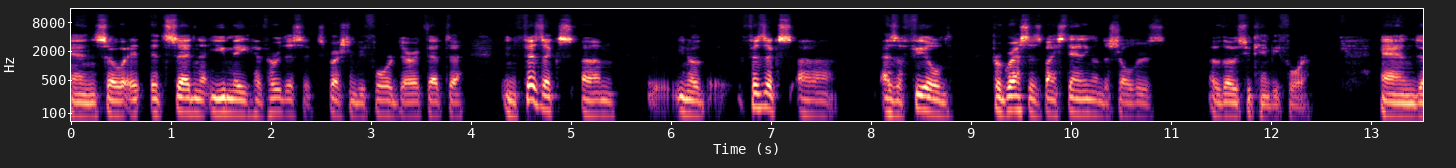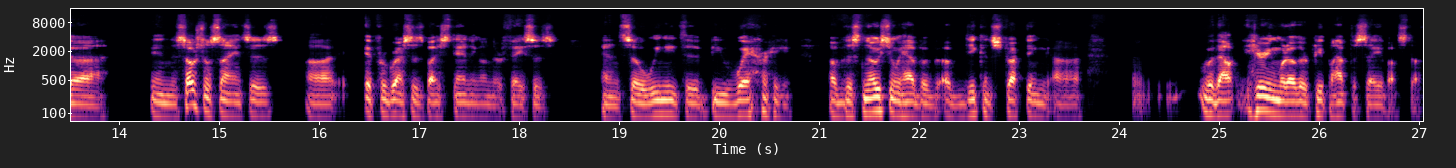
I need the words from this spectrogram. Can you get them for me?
and so it, it's said that you may have heard this expression before, Derrick, that uh, in physics, um, you know, physics uh, as a field progresses by standing on the shoulders of those who came before. And uh, in the social sciences, uh, it progresses by standing on their faces. And so we need to be wary of this notion we have of, of deconstructing uh, without hearing what other people have to say about stuff.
